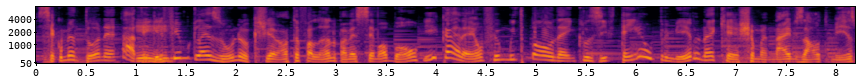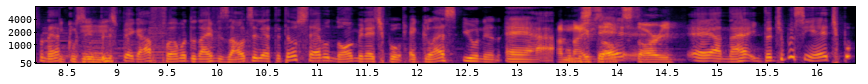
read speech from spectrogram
você comentou, né? Ah, tem uhum. aquele filme Glass Onion que geral tá falando, parece ser mó bom. E, cara, é um filme muito bom, né? Inclusive tem o primeiro, né? Que é, chama Knives Out mesmo, né? Inclusive, uhum. pra eles pegar a fama do Knives Out, ele até trouxeram o nome, né? Tipo, é Glass Union. É, a Knives mistério, Out Story. É, a, então, tipo assim, é tipo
